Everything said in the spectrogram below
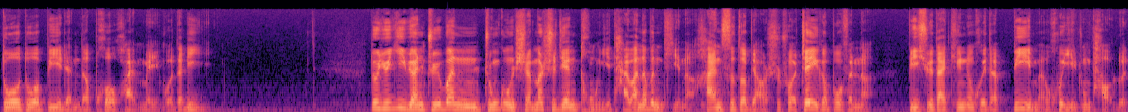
咄咄逼人的破坏美国的利益。对于议员追问中共什么时间统一台湾的问题呢？韩斯则表示说，这个部分呢必须在听证会的闭门会议中讨论。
